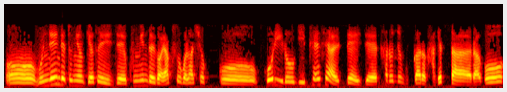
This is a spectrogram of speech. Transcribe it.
어, 문재인 대통령께서 이제 국민들과 약속을 하셨고, 꼬리 이루기 폐쇄할 때 이제 탈원전 국가로 가겠다라고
